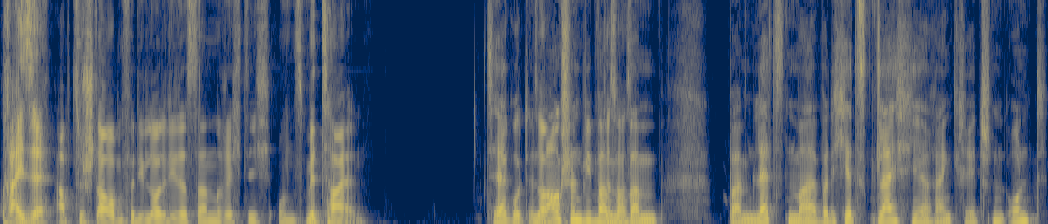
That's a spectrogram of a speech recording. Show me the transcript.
Preise abzustauben für die Leute, die das dann richtig uns mitteilen. Sehr gut. Und So, auch schon wie beim, beim, beim letzten Mal würde ich jetzt gleich hier reinkrätschen und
